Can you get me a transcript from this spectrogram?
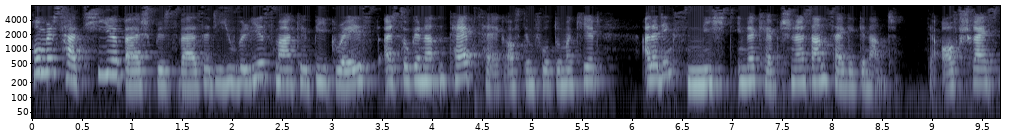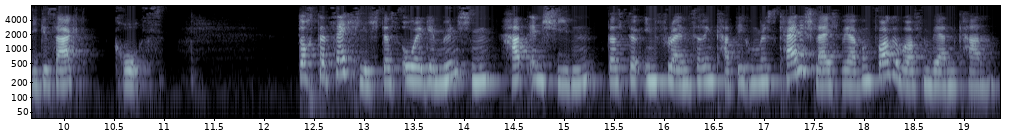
Hummels hat hier beispielsweise die Juweliersmarke Be Graced als sogenannten Tab Tag auf dem Foto markiert, allerdings nicht in der Caption als Anzeige genannt. Der Aufschrei ist wie gesagt groß. Doch tatsächlich, das OLG München hat entschieden, dass der Influencerin Kathi Hummels keine Schleichwerbung vorgeworfen werden kann.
